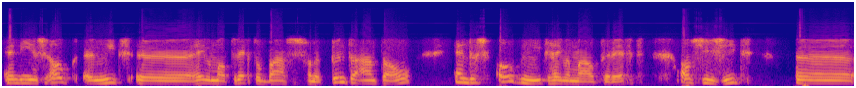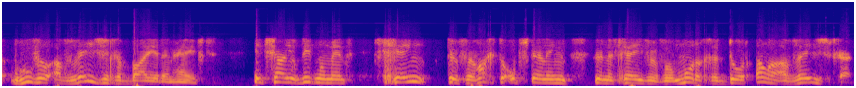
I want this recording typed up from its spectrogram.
En die is ook uh, niet uh, helemaal terecht op basis van het puntenaantal. En dus ook niet helemaal terecht als je ziet hoeveel afwezigen Bayern heeft. Ik zou je op dit moment geen te verwachte opstelling kunnen geven voor morgen door alle afwezigen.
